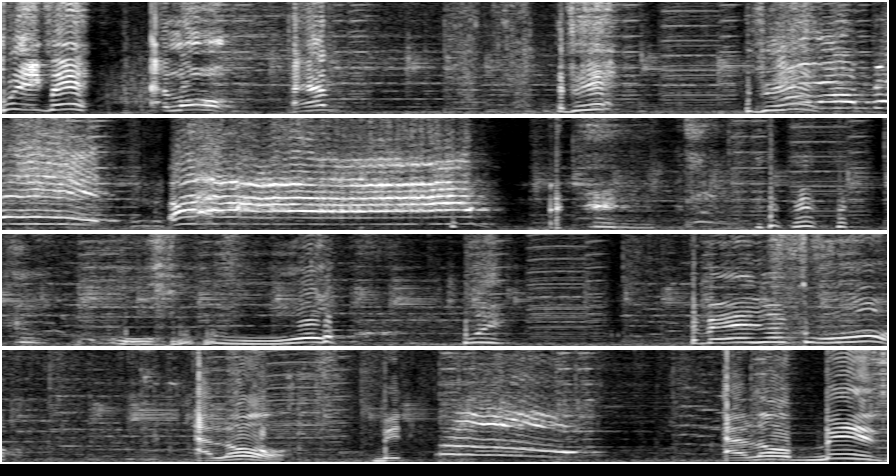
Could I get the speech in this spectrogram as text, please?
เฮ้ยอีกเฟแอนโลแอนไอเฟไอเฟฮัลโหลเบสอ้าโอ้โหอุ้ยไอเฟช่วยกูแอนโลบิดแอนโลบิส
